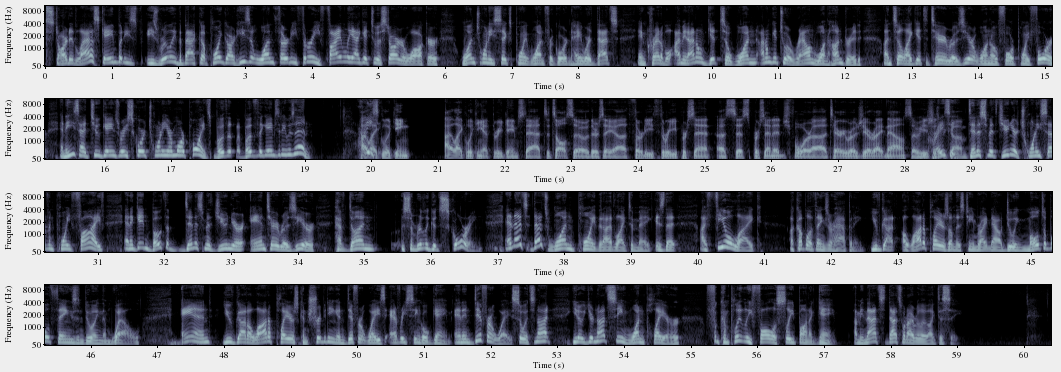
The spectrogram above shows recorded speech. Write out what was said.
started last game, but he's he's really the backup point guard. He's at 133. Finally, I get to a starter Walker, 126.1 for Gordon Hayward. That's incredible. I mean, I don't get to one, I don't get to around 100 until I get to Terry Rozier at 104.4, and he's had two games where he scored 20 or more points, both both of the games that he was in. Crazy. I like looking I like looking at three game stats. It's also there's a uh, 33% assist percentage for uh, Terry Rozier right now, so he's crazy. Just become... Dennis Smith Jr. 27.5, and again, both of Dennis Smith Jr. and Terry Rozier have done some really good scoring, and that's that's one point that I'd like to make is that I feel like a couple of things are happening. You've got a lot of players on this team right now doing multiple things and doing them well. And you've got a lot of players contributing in different ways every single game and in different ways. So it's not, you know, you're not seeing one player f- completely fall asleep on a game. I mean, that's that's what I really like to see.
